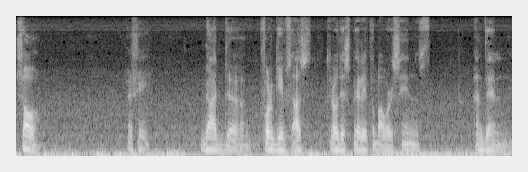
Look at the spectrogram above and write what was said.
So, you see, God uh, forgives us through the Spirit of our sins, and then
